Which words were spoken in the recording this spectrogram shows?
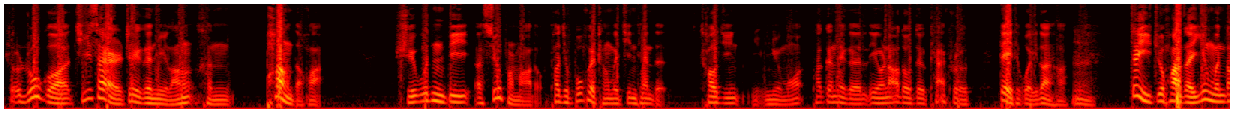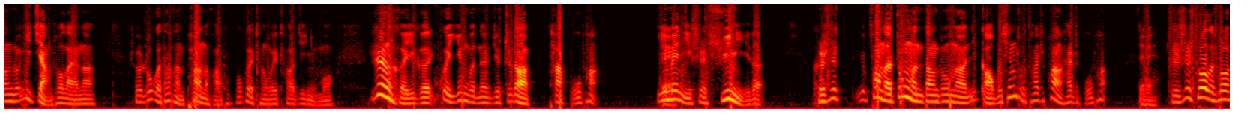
说如果吉赛尔这个女郎很胖的话，she wouldn't be a supermodel，她就不会成为今天的超级女女模。她跟那个 Leonardo DiCaprio date 过一段哈。嗯。这一句话在英文当中一讲出来呢，说如果她很胖的话，她不会成为超级女模。任何一个会英文的就知道她不胖，因为你是虚拟的。可是放在中文当中呢，你搞不清楚她是胖还是不胖。对，只是说了说，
